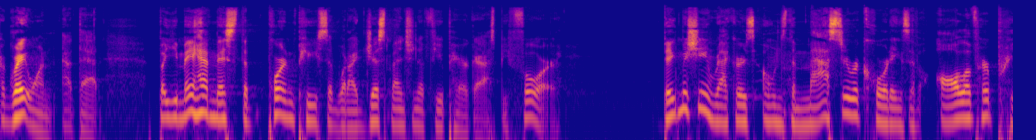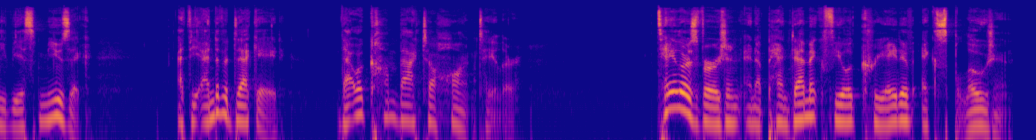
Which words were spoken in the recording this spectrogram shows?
a great one at that, but you may have missed the important piece of what I just mentioned a few paragraphs before. Big Machine Records owns the master recordings of all of her previous music. At the end of the decade, that would come back to haunt Taylor. Taylor's version in a pandemic fueled creative explosion.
